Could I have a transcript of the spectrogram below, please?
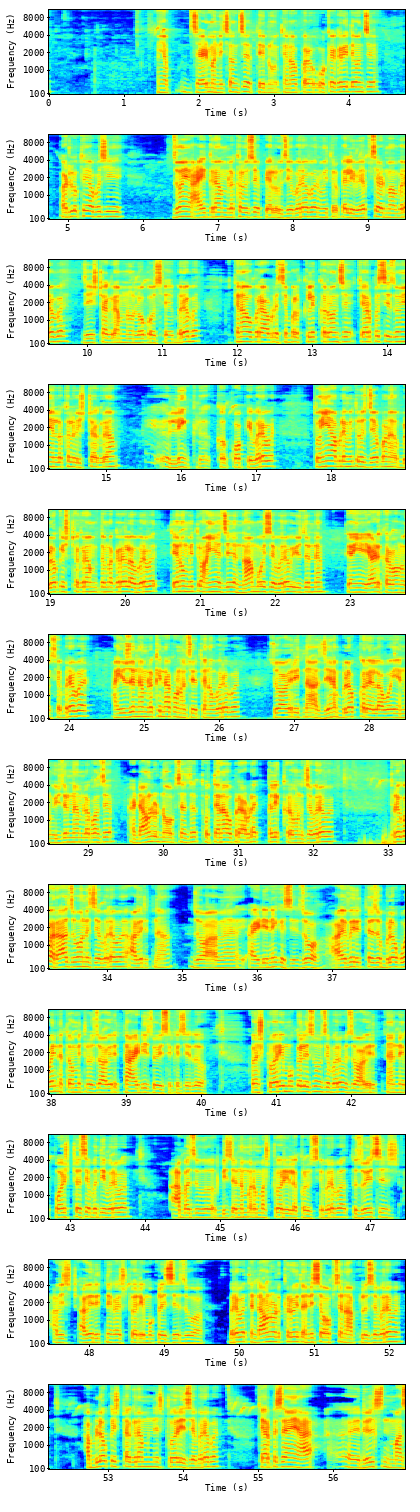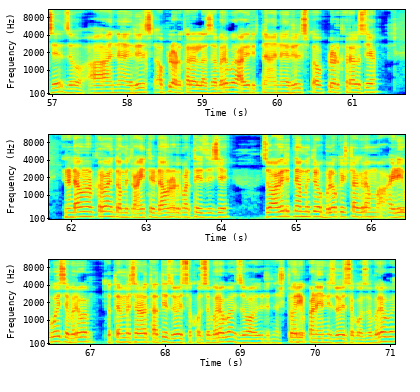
અહીંયા સાઈડમાં નિશાન છે, તેનું, તેના ઉપર ઓકે કરી દેવાનું છે. આટલું થયા પછી જો અહીંયા આઈગ્રામ લખેલું છે પહેલું જે, બરાબર? મિત્રો પહેલી વેબસાઇટમાં બરાબર? જે ઇન્સ્ટાગ્રામનો લોગો છે, બરાબર? તેના ઉપર આપણે સિમ્પલ ક્લિક કરવાનું છે. ત્યાર પછી જો અહીંયા લખેલું ઇન્સ્ટાગ્રામ લિંક કોપી બરાબર? તો અહીંયા આપણે મિત્રો જે પણ બ્લોક ઇન્સ્ટાગ્રામ તમને કરેલા બરાબર? તેનું મિત્રો અહીંયા જે નામ હોય છે, બરાબર યુઝરનેમ તે અહીંયા એડ કરવાનું છે, બરાબર? આ યુઝર નેમ લખી નાખવાનું છે તેનું, બરાબર? જો આવી રીતના જેને બ્લોક કરેલા હોય, એનું યુઝર નેમ લખવાનું છે. આ ડાઉનલોડનો ઓપ્શન છે, તો તેના ઉપર આપણે ક્લિક કરવાનું છે, બરાબર? થોડીક વાર રાહ જોવાની છે, બરાબર? આવી રીતના જો અમે આઈડી નહીં છે, જો આવી રીતે જો બ્લોક હોય ને, તો મિત્રો જો આવી રીતના આઈડી જોઈ શકે છે, તો હવે સ્ટોરી મૂકેલી શું છે, બરાબર? જો આવી રીતના પોસ્ટ છે બધી, બરાબર? આ બાજુ બીજા નંબરમાં સ્ટોરી લખેલું છે, બરાબર? તો જોઈ છે આવી આવી રીતની કાંઈ સ્ટોરી મોકલી છે જો બરાબર? તેને ડાઉનલોડ કરવી તો નીચે ઓપ્શન આપેલું છે, બરાબર? આ બ્લોક ઇન્સ્ટાગ્રામની સ્ટોરી છે, બરાબર? ત્યાર પછી અહીંયા રીલ્સમાં છે જો આ અને રીલ્સ અપલોડ કરેલા છે, બરાબર? આવી રીતના એને રીલ્સ અપલોડ કરેલા છે. એને ડાઉનલોડ કરવાની તો મિત્રો અહીંથી ડાઉનલોડ પણ થઈ જશે. જો આવી રીતના મિત્રો બ્લોક ઇન્સ્ટાગ્રામ આઈડી હોય છે, બરાબર? તો તમે સરળતાથી જોઈ શકો છો, બરાબર? જો આવી રીતના સ્ટોરી પણ એની જોઈ શકો છો, બરાબર?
